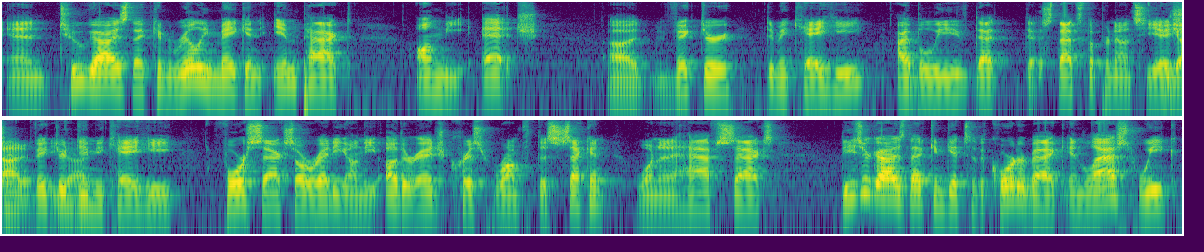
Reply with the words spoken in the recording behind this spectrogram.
and two guys that can really make an impact on the edge. Uh, Victor Dimukeje, I believe that that's, that's the pronunciation. got it, you Victor. Dimukeje, four sacks already on the other edge. Chris Rumph the second, one and a half sacks. These are guys that can get to the quarterback. And last week,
